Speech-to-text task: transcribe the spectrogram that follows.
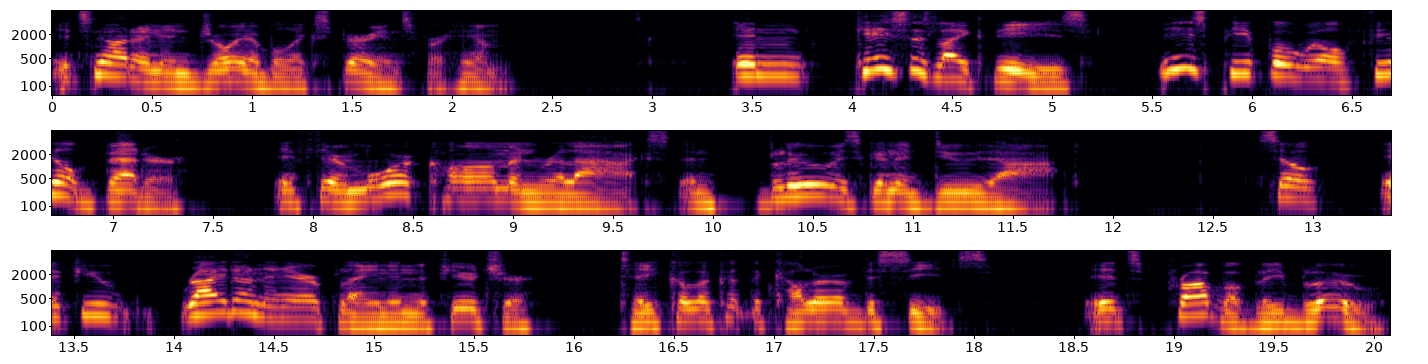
it's not an enjoyable experience for him. In cases like these, these people will feel better if they're more calm and relaxed, and blue is going to do that. So if you ride on an airplane in the future, take a look at the color of the seats. It's probably blue.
